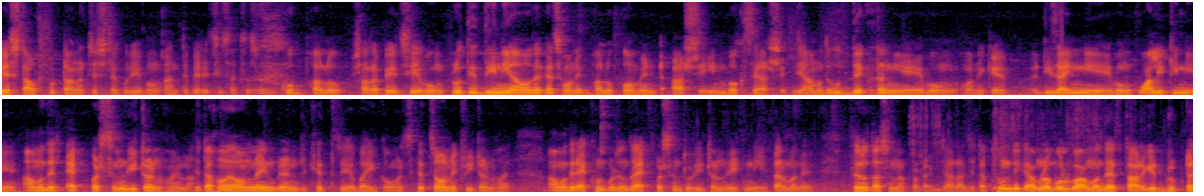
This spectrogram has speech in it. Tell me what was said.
বেস্ট আউটপুটটা আনার চেষ্টা করি এবং আনতে পেরেছি সাকসেসফুল খুব ভালো সাড়া পেয়েছি। এবং প্রতিদিনই আমাদের কাছে অনেক ভালো কমেন্ট আসে ইনবক্সে আসে যে আমাদের উদ্যোগটা নিয়ে এবং অনেকে ডিজাইন নিয়ে এবং কোয়ালিটি নিয়ে আমাদের এক পার্সেন্ট রিটার্ন হয় না। যেটা হয় অনলাইন ব্র্যান্ডের ক্ষেত্রে বা ই কমার্স ক্ষেত্রে অনেক রিটার্ন হয়। আমাদের এখন পর্যন্ত এক পার্সেন্টও রিটার্ন রেট নেই, তার মানে ফেরত আসে না প্রোডাক্ট যারা, যেটা প্রথম দিকে আমরা বলব আমাদের টার্গেট গ্রুপটা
